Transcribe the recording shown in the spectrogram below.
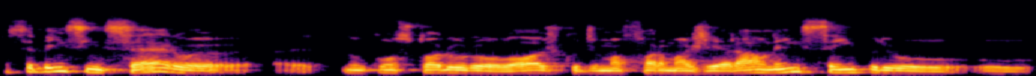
para ser bem sincero, eh, no consultório urológico, de uma forma geral, nem sempre o, o,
